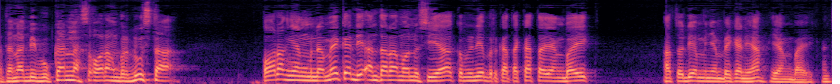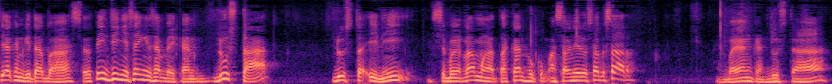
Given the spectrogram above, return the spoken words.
Kata Nabi, bukanlah seorang berdusta orang yang mendamaikan di antara manusia, kemudian dia berkata-kata yang baik, atau dia menyampaikan ya yang baik. Nanti akan kita bahas. Tapi intinya saya ingin sampaikan, dusta, dusta ini sebenarnya mengatakan hukum asalnya dosa besar. Bayangkan, dusta,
